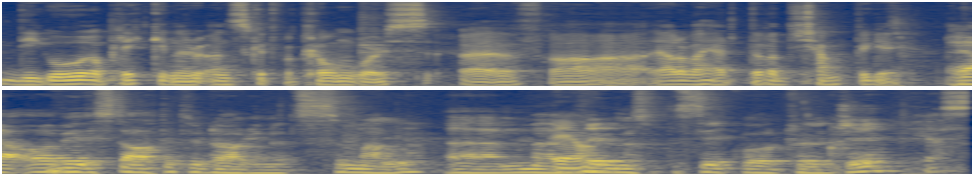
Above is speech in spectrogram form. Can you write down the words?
de gode replikkene du ønsket for Clone Wars. Eh, fra, ja, det var, helt, det var kjempegøy. Ja, og vi startet jo dagen med et smell med Ja. filmen of the Sequel Trilogy. Yes.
